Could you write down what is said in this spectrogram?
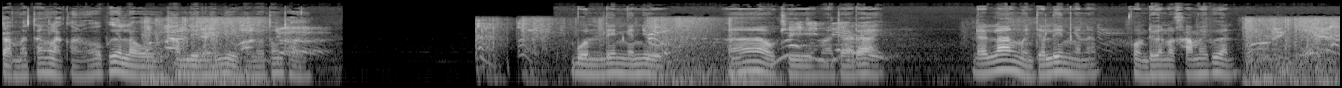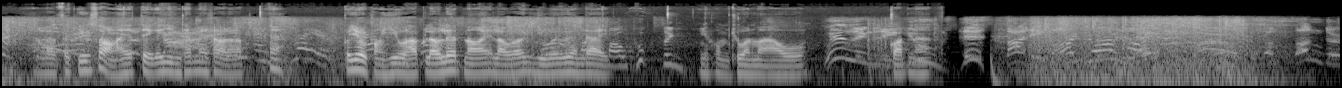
กลับมาตั้งหลักก่อนเพราะเพื่อนเราทำเลนกันอยู่เราต้องถอย บนเล่นกันอยู่อ้าโอเคมาจะได้ และล่างเหมือนจะเล่นกันนะผมเดินมาค้ำให้เพื่อนเราสกิลสองไฮเตะก็ยิงแทบไม่เข้าแล้วครับประโยชน์ของฮิวครับ เราเลือดน้อยเราก็ฮิวเพื่อนได้ นี่ผมชวนมาเอา Willingly God, nah. use this body from thunder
